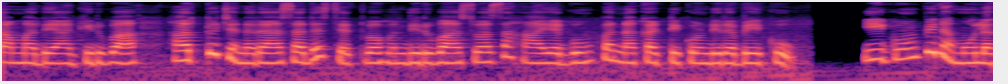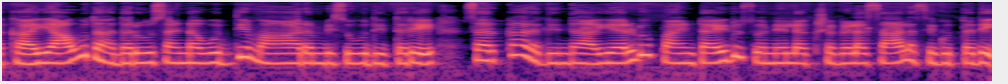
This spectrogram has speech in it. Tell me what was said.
ತಮ್ಮದೇ ಆಗಿರುವ ಹತ್ತು ಜನರ ಸದಸ್ಯತ್ವ ಹೊಂದಿರುವ ಸ್ವಸಹಾಯ ಗುಂಪನ್ನು ಕಟ್ಟಿಕೊಂಡಿರಬೇಕು. ಈ ಗುಂಪಿನ ಮೂಲಕ ಯಾವುದಾದರೂ ಸಣ್ಣ ಉದ್ಯಮ ಆರಂಭಿಸುವುದಿದ್ದರೆ ಸರ್ಕಾರದಿಂದ ಎರಡು ಪಾಯಿಂಟ್ ಐದು ಸೊನ್ನೆ ಲಕ್ಷಗಳ ಸಾಲ ಸಿಗುತ್ತದೆ.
